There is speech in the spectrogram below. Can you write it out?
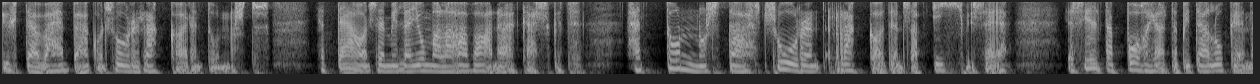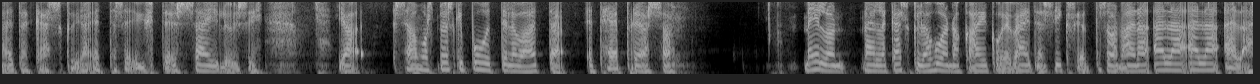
yhtään vähempää kuin suuri rakkauden tunnustus. Ja tämä on se, millä Jumala avaa nämä käskyt hän tunnustaa suuren rakkautensa ihmiseen. Ja siltä pohjalta pitää lukea näitä käskyjä, että se yhteys säilyisi. Ja se on minusta myöskin puhuttelevaa, että, että Hebreassa meillä on näillä käskyillä huono kaiku ja väitän siksi, että se on aina älä, älä, älä.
